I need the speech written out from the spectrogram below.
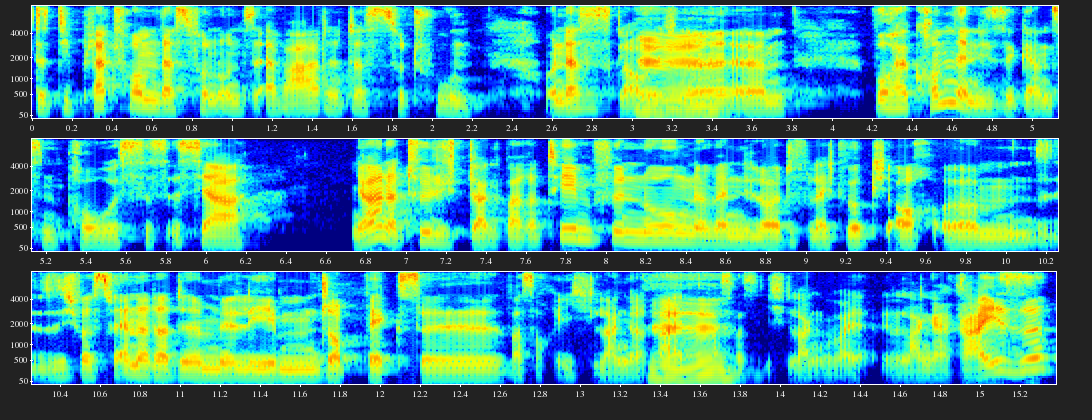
dass die Plattform das von uns erwartet, das zu tun. Und das ist, glaube mhm. ich, ne? Mhm. Ähm, woher kommen denn diese ganzen Posts? Das ist ja, ja, natürlich dankbare Themenfindung, ne, wenn die Leute vielleicht wirklich auch ähm, sich was verändert hat im Leben, Jobwechsel, was auch ich, lange Reise, mhm. was weiß ich, lange, lange Reise,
